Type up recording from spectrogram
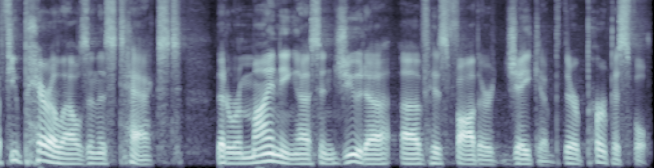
a few parallels in this text that are reminding us in Judah of his father Jacob. They're purposeful.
